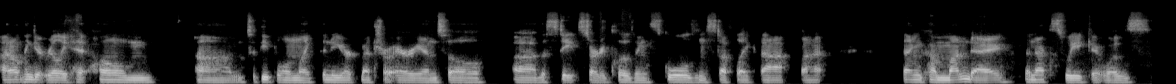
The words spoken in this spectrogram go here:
I don't think it really hit home um, to people in like the New York metro area until uh, the state started closing schools and stuff like that. But then come Monday, the next week, it was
